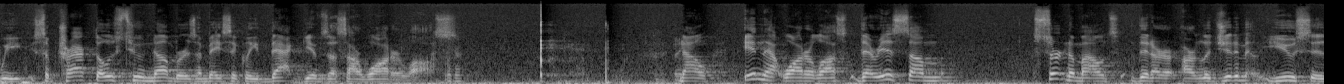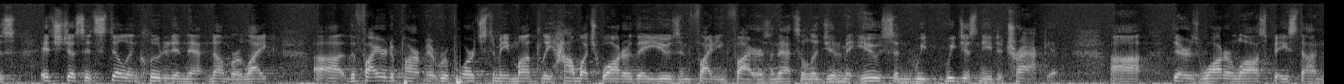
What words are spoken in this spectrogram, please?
we subtract those two numbers, and basically that gives us our water loss. Now, in that water loss, there is some certain amounts that are, are legitimate uses, it's just, it's still included in that number. Like, uh, the fire department reports to me monthly how much water they use in fighting fires, and that's a legitimate use, and we, we just need to track it. Uh, There's water loss based on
